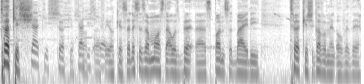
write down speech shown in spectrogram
Turkish. Turkish. Turkish. Turkish, Okay, okay, okay, so this is a mosque that was built, uh, sponsored by the Turkish government over there.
